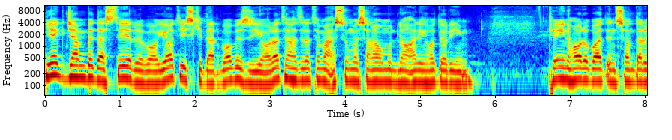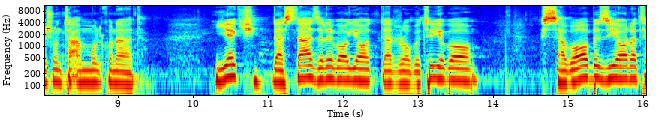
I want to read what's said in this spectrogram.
یک جنبه دسته روایاتی است که در باب زیارت حضرت معصومه سلام الله علیها داریم که اینها رو باید انسان درشون تأمل کند. یک دسته از روایات در رابطه با ثواب زیارت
